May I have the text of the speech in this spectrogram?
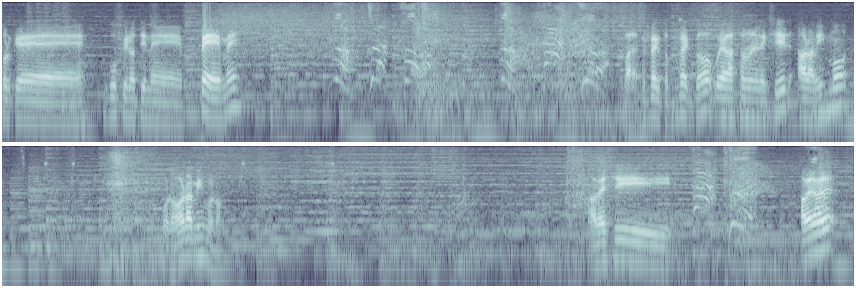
Porque Goofy no tiene PM. Vale, perfecto, perfecto. Voy a gastar un elixir ahora mismo. Bueno, ahora mismo no. A ver si... A ver, a ver.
